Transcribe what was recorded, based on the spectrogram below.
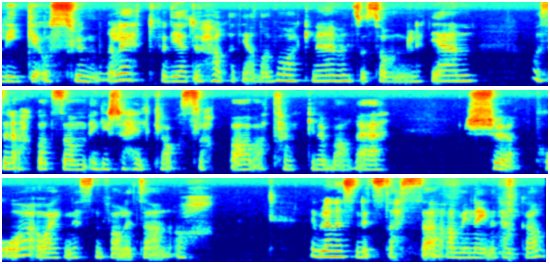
ligger og slumrer litt, fordi at du hører at de andre våkner, men så sovner du litt igjen. Og så er det akkurat som jeg ikke helt klarer å slappe av, at tankene bare kjører på, og jeg nesten får litt sånn åh Jeg blir nesten litt stressa av mine egne tanker.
